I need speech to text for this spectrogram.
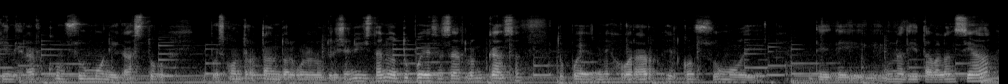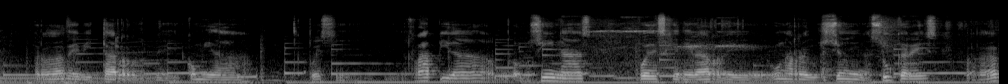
generar consumo ni gasto pues contratando a alguna nutricionista, no, tú puedes hacerlo en casa, tú puedes mejorar el consumo de, de una dieta balanceada ¿verdad? Evitar eh, comida pues eh, rápida, golosinas, puedes generar eh, una reducción en azúcares, ¿verdad?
